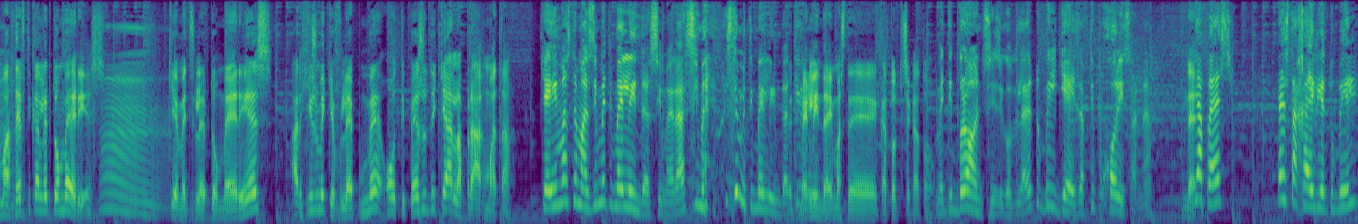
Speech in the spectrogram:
μαθεύτηκαν λεπτομέρειες. Μμμ. Και με τις λεπτομέρειες αρχίζουμε και βλέπουμε ότι παίζονται και άλλα πράγματα. Και είμαστε μαζί με τη Μελίντα σήμερα. Σήμερα είμαστε με τη Μελίντα. Με τη Τι- Μελίντα είμαστε 100%. Με την πρώην σύζυγο δηλαδή του Bill Gates, αυτοί που χωρίσανε. Ναι. Για πες. Πες τα χαΐρια του Bill.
